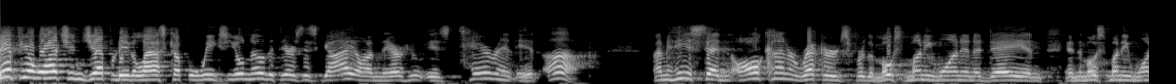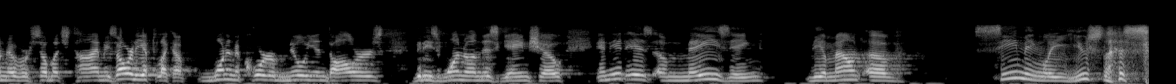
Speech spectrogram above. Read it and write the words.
if you're watching Jeopardy the last couple weeks, you'll know that there's this guy on there who is tearing it up. I mean, he is setting all kind of records for the most money won in a day and, and the most money won over so much time. He's already up to like a one and a quarter million dollars that he's won on this game show. And it is amazing the amount of seemingly useless,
